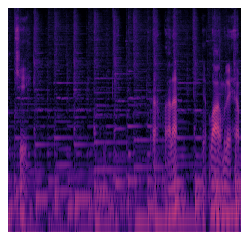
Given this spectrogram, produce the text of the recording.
โอเค อะ มาละเนี่ยวางไปเลยครับ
